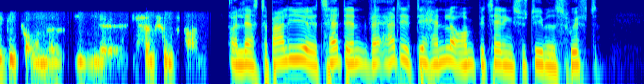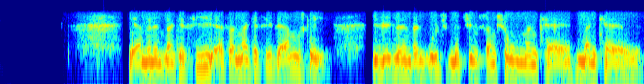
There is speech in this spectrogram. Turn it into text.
ikke kommer med i, øh, i sanktionspakken. Og lad os da bare lige tage den. Hvad er det, det handler om, betalingssystemet SWIFT? Ja, men man kan sige, altså man kan sige, det er måske i virkeligheden den ultimative sanktion, man kan, man kan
